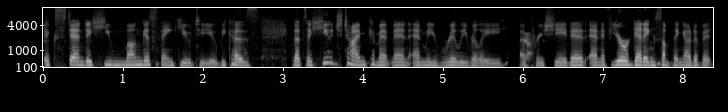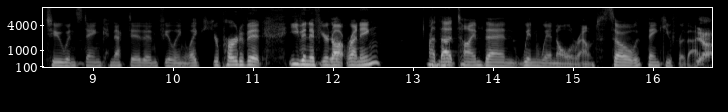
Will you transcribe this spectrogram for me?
extend a humongous thank you to you because that's a huge time commitment and we really, really Yeah. appreciate it. And if you're getting something out of it too and staying connected and feeling like you're part of it, even if you're Yeah. not running at Mhm. that time, then win win all around. So thank you for that. Yeah.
